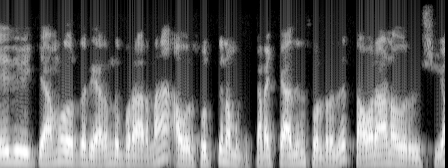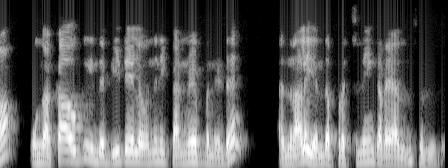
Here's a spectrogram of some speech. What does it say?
எழுதி வைக்காம ஒருத்தர் இறந்து போறாருன்னா அவர் சொத்து நமக்கு கிடைக்காதுன்னு சொல்றது தவறான ஒரு விஷயம். உங்க அக்காவுக்கு இந்த டீட்டெயிலை வந்து நீ கன்வே பண்ணிவிடு அதனால எந்த பிரச்சனையும் கிடையாதுன்னு சொல்லுது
